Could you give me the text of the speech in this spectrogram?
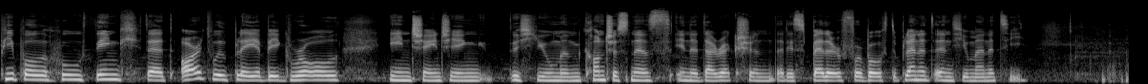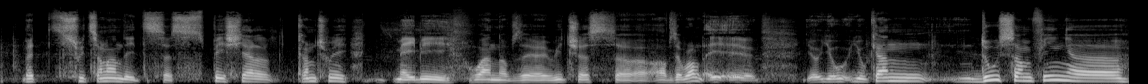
people who think that art will play a big role in changing the human consciousness in a direction that is better for both the planet and humanity. But Switzerland, it's a special country, maybe one of the richest uh, of the world. Uh, you, you, you can do something uh,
